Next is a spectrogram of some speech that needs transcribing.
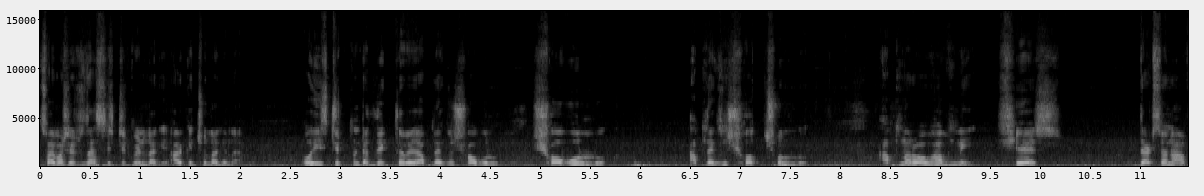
ছয় মাসের জাস্ট স্টেটমেন্ট লাগে, আর কিছু লাগে না। ওই স্টেটমেন্টটা দেখতে হবে, আপনি একজন সবল। সবল লোক। আপনি একজন সচ্ছল লোক। আপনার অভাব নেই। শেষ। দ্যাটস এনাফ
